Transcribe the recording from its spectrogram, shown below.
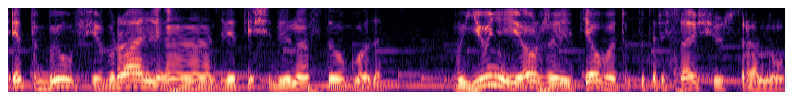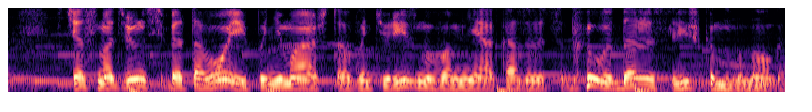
Это был февраль э, 2012 года. В июне я уже летел в эту потрясающую страну. Сейчас смотрю на себя того и понимаю, что авантюризма во мне, оказывается, было даже слишком много.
